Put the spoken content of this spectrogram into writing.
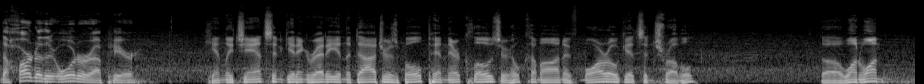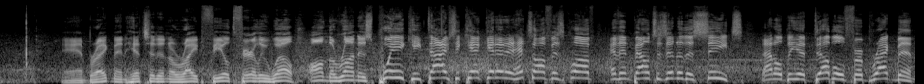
the heart of the order up here. Kenley Jansen getting ready in the Dodgers bullpen, their closer. He'll come on if Morrow gets in trouble. The 1 1. And Bregman hits it in the right field fairly well. On the run is Puig. He dives, he can't get it. It hits off his glove and then bounces into the seats. That'll be a double for Bregman.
